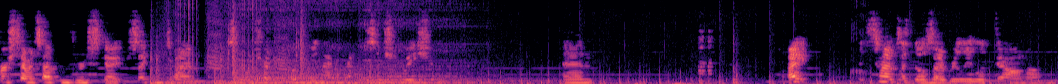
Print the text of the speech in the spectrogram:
First time it's happened through Skype, second time someone tried to put me in that kind of situation. And I it's times like those I really look down on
